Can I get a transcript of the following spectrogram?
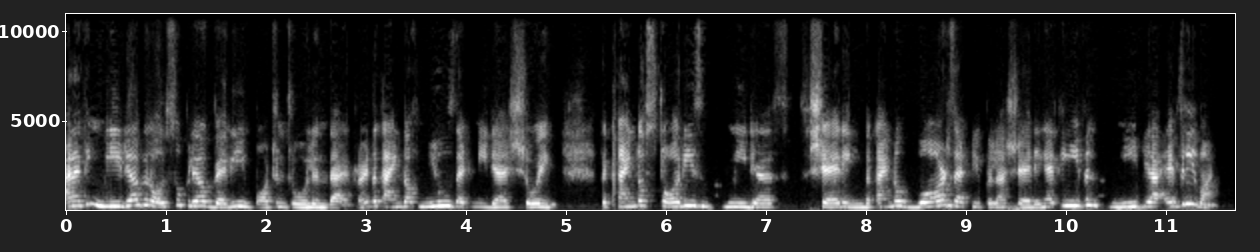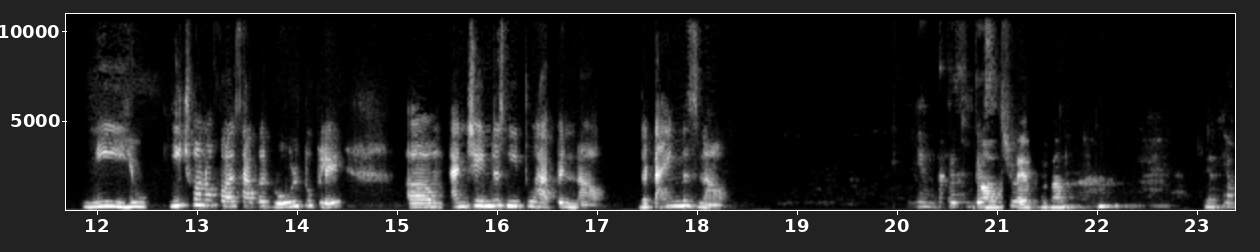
And i think media will also play a very important role in that right? The kind of news that media is showing the kind of stories media is sharing the kind of words that people are sharing. I think even media everyone me you each one of us have a role to play um, and changes need to happen now. The time is now. Yeah that's, that's true. everyone Yeah.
